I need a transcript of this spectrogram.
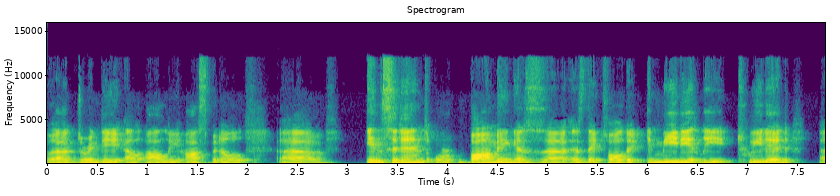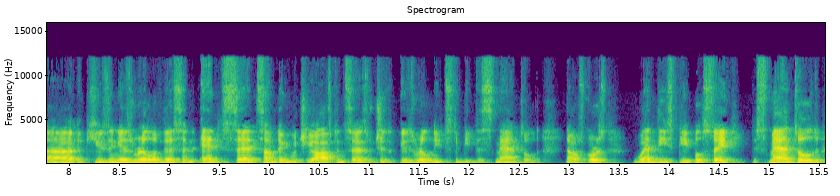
uh, during the Al Ahli Hospital uh, incident or bombing, as as they called it, immediately tweeted uh, accusing Israel of this and, and said something which he often says, which is Israel needs to be dismantled. Now, of course, when these people say dismantled,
